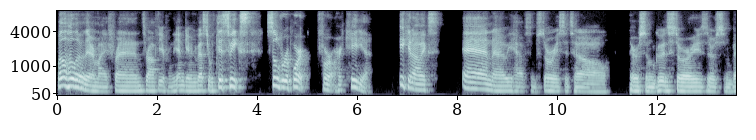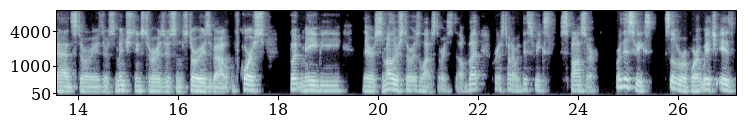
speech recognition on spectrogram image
Well, hello there, my friends. Rafi from the Endgame Investor with this week's Silver Report for Arcadia Economics. And uh, we have some stories to tell. There are some good stories, there's some bad stories, there's some interesting stories, there's some stories about, of course, but maybe there's some other stories, a lot of stories to tell. But we're going to start out with this week's sponsor for this week's Silver Report, which is,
